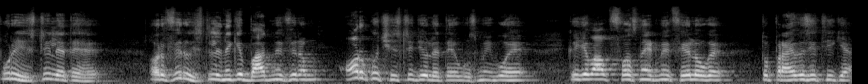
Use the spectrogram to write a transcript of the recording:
पूरी हिस्ट्री लेते हैं और फिर हिस्ट्री लेने के बाद में फिर हम और कुछ हिस्ट्री जो लेते हैं, उसमें वो है कि जब आप फ़र्स्ट नाइट में फेल हो गए तो प्राइवेसी थी क्या?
